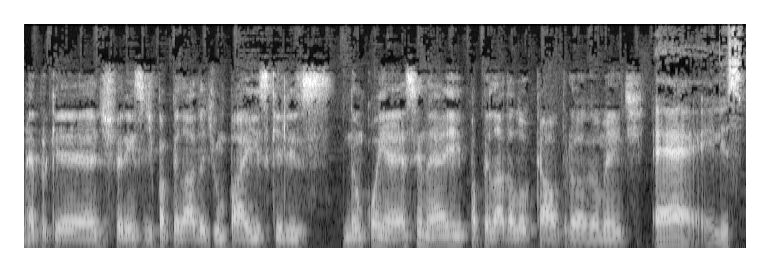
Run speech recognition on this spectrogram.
É, porque é a diferença de papelada de um país que eles não conhecem, né, e papelada local, provavelmente. É, eles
